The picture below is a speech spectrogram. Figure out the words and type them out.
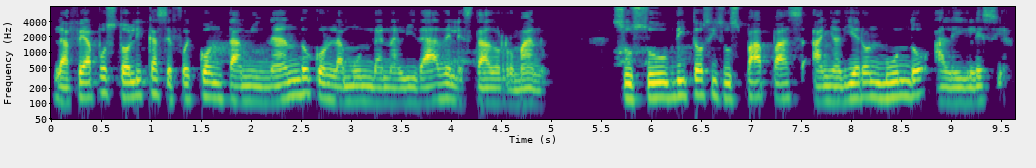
la fe apostólica se fue contaminando con la mundanalidad del Estado romano. Sus súbditos y sus papas añadieron mundo a la iglesia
